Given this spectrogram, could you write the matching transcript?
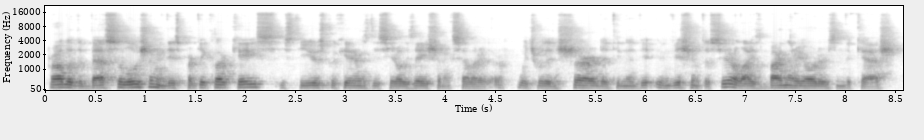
Probably the best solution in this particular case is to use Coherence Deserialization Accelerator, which would ensure that in, addition to serialized binary orders in the cache,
